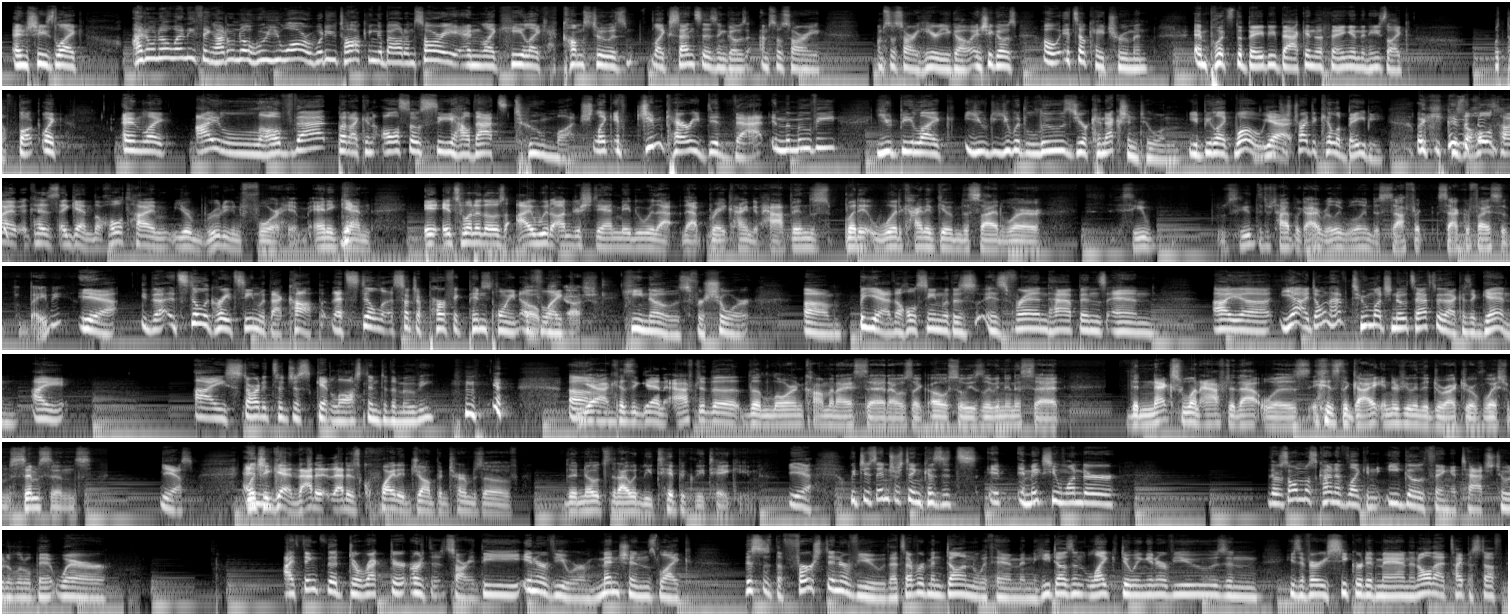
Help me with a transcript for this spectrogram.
And she's like, I don't know anything. I don't know who you are. What are you talking about? I'm sorry. And like he like comes to his like senses and goes, I'm so sorry. I'm so sorry. Here you go. And she goes, Oh, it's okay, Truman. And puts the baby back in the thing. And then he's like, What the fuck? Like, and like, I love that, but I can also see how that's too much. Like, if Jim Carrey did that in the movie, you'd be like, you you would lose your connection to him. You'd be like, whoa, you just tried to kill a baby. Like, because the whole time because again the whole time you're rooting for him and again it, it's one of those i would understand maybe where that that break kind of happens but it would kind of give him the side where is he was he the type of guy really willing to sacrifice a, a baby Yeah, that, it's still a great scene with that cop. That's still a- such a perfect pinpoint of Oh like gosh. he knows for sure. Um, but yeah, the whole scene with his his friend happens, and I uh, yeah, I don't have too much notes after that because again, I I started to just get lost into the movie. Um, yeah because again after the the lauren comment i said i was like oh so he's living in a set the next one after that was is the guy interviewing the director of voice from simpsons Yes, Which again, that is, that is quite a jump in terms of the notes that I would be typically taking. Yeah, which is interesting because it's it, it makes you wonder. There's almost kind of like an ego thing attached to it a little bit, where I think the director or the, sorry, the interviewer mentions like this is the first interview that's ever been done with him, and he doesn't like doing interviews, and he's a very secretive man, and all that type of stuff.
